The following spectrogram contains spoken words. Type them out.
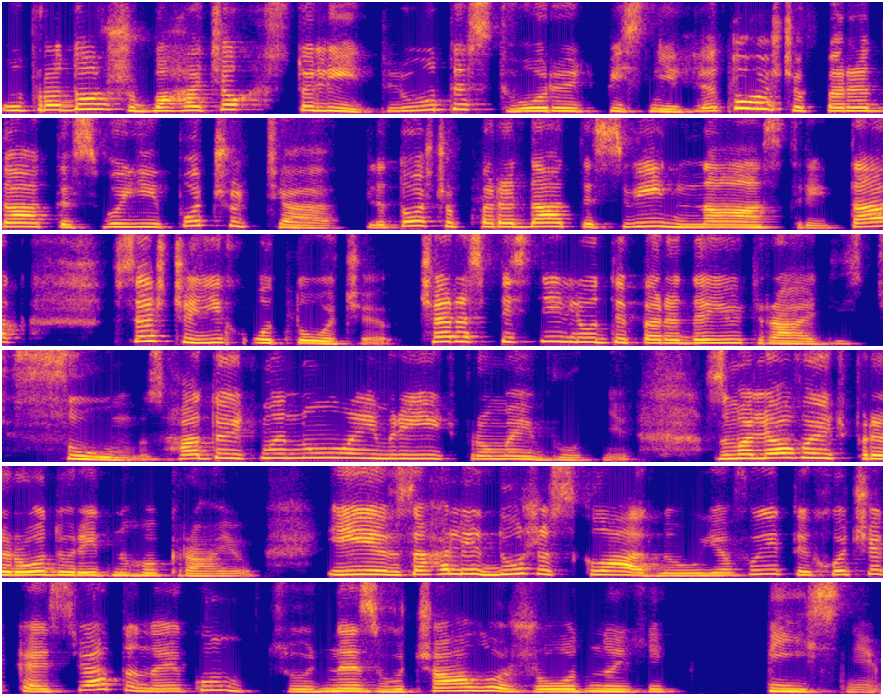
Упродовж багатьох століть люди створюють пісні для того, щоб передати свої почуття, для того, щоб передати свій настрій, так, все, що їх оточує. Через пісні люди передають радість, сум, згадують минуле і мріють про майбутнє, змальовують природу рідного краю. І взагалі дуже складно уявити хоч якесь свято, на якому не звучало жодної пісні.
